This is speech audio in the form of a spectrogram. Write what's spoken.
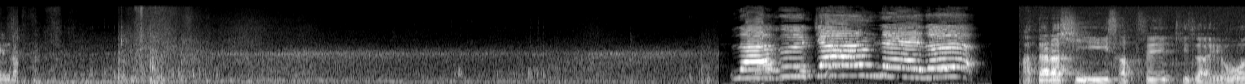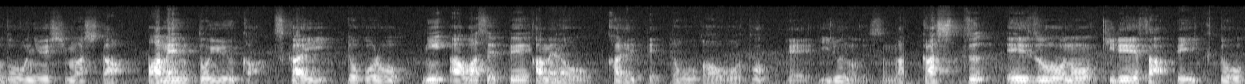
変だ。ラグチャンネル。新しい撮影機材を導入しました。場面というか使いどころに合わせてカメラを変えて動画を撮っているのですが画質映像の綺麗さでいくとやっ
